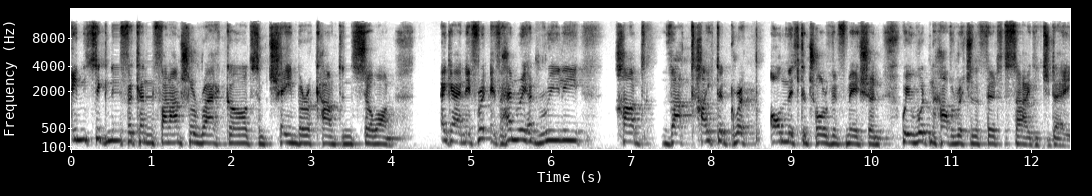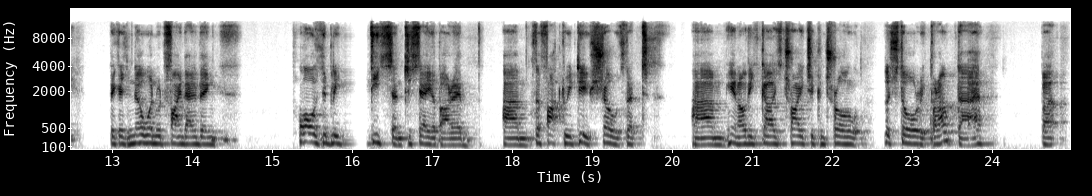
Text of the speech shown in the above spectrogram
insignificant financial record, some chamber account, and so on. Again, if if Henry had really had that tighter grip on this control of information, we wouldn't have a Richard III society today because no one would find anything plausibly decent to say about him. Um, the fact we do shows that um, you know these guys try to control the story put out there, but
